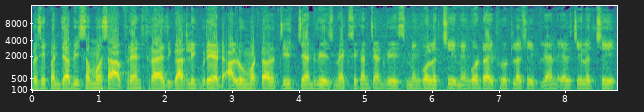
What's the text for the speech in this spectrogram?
પછી Punjabi samosa, French fries, garlic bread, aloo matar, cheese sandwich, Mexican sandwich, mango lassi, mango dry fruit lassi, plain elaichi lassi.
